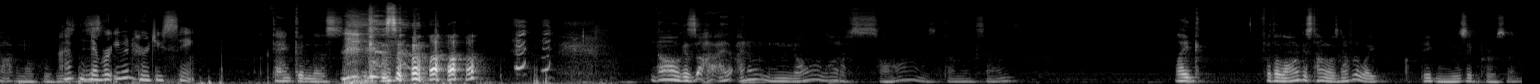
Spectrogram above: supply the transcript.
I have no clue. This- I've never even heard you sing. Thank goodness. Because- no, because I, I don't know a lot of songs, if that makes sense. Like, for the longest time, I was never like a big music person.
